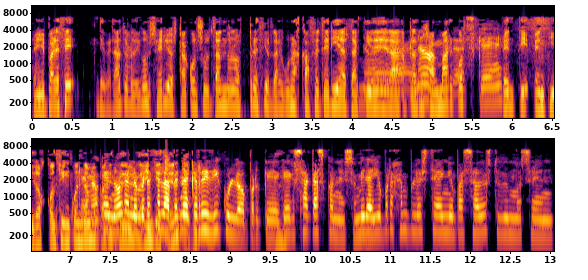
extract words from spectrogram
a mí me parece, de verdad te lo digo en serio, está consultando los precios de algunas cafeterías de aquí de la Plaza San Marcos, es que... 22,50 me parece. Que no, que no merece la pena, qué ridículo, porque ¿qué sacas con eso? Mira, yo por ejemplo este año pasado estuvimos en,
